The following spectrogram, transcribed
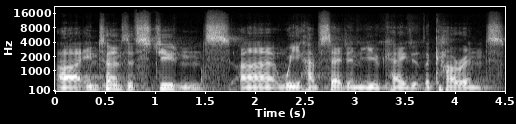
Uh, in terms of students, uh, we have said in the UK that the current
